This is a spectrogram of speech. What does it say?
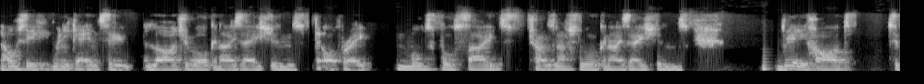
Now, obviously, when you get into larger organisations that operate multiple sites, transnational organizations. Really hard to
